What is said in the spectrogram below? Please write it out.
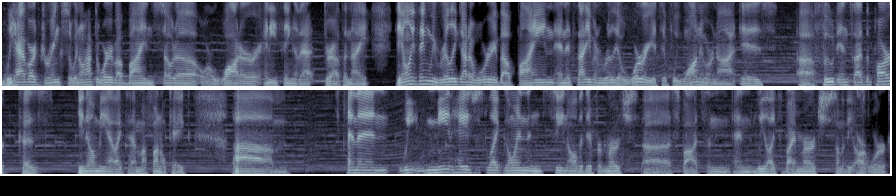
We have our drinks, so we don't have to worry about buying soda or water or anything of that throughout the night. The only thing we really got to worry about buying, and it's not even really a worry, it's if we want to or not, is uh, food inside the park because you know me, I like to have my funnel cake. Um, and then we, me and Hayes just like going and seeing all the different merch uh, spots, and and we like to buy merch, some of the artwork.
